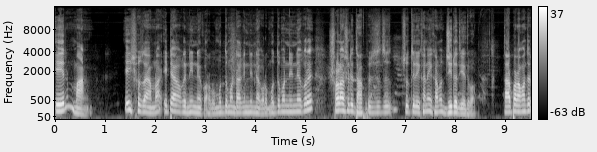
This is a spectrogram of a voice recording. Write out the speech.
এর মান। এই সোজা আমরা এটা আগে নির্ণয় করব, মধ্যমানটা আগে নির্ণয় করব। মধ্যমান নির্ণয় করে সরাসরি ধাপ চ্যুতির এখানে এখানে জিরো দিয়ে দেবো। তারপর আমাদের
